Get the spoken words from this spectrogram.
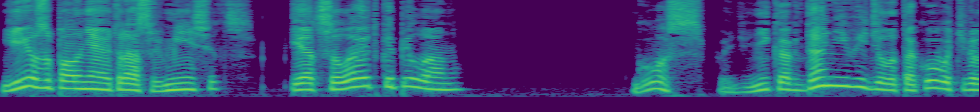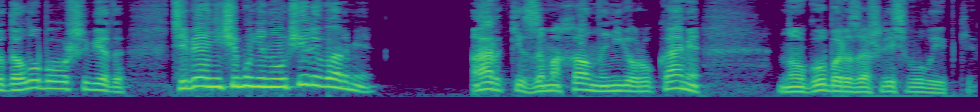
«Ее заполняют раз в месяц и отсылают капеллану. Господи, никогда не видела такого твердолобого шведа. Тебя ничему не научили в армии? Арки замахал на нее руками, но губы разошлись в улыбке.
